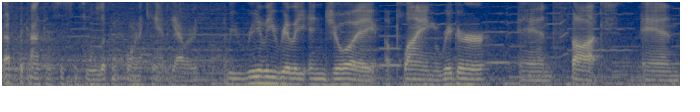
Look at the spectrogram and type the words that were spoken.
That's the kind of consistency we're looking for in a can gallery. We really, really enjoy applying rigor and thought and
